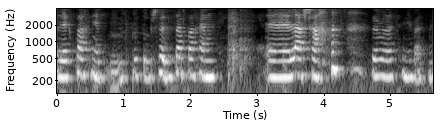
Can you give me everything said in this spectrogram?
E, Jak pachnie, po prostu przed zapachem e, lasza. Rewelacyjnie pachnie.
